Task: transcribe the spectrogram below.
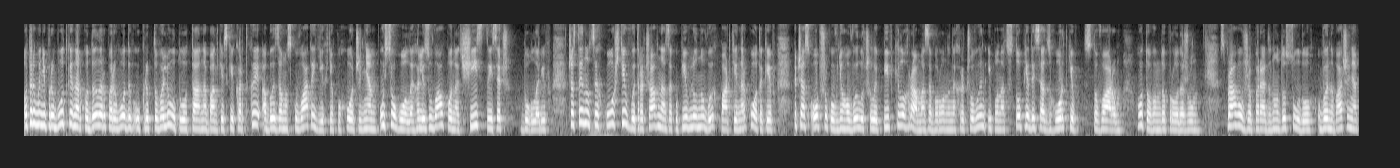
Отримані прибутки наркодилер переводив у криптовалюту та на банківські картки, аби замаскувати їхнє походження. Усього легалізував понад 6 тисяч доларів. Частину цих коштів витрачав на закупівлю нових партій наркотиків. Під час обшуку в нього вилучили пів кілограма заборонених речовин і понад 150 згортків з товаром, готовим до продажу. Справу вже передано до суду. Обвинувачення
